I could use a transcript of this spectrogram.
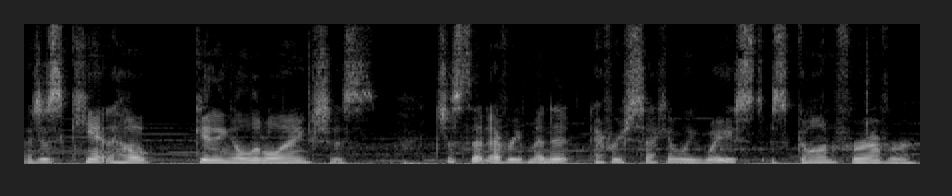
I just can't help getting a little anxious. Just that every minute, every second we waste is gone forever.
